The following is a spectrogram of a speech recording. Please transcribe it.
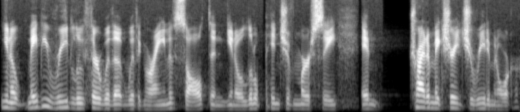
you know maybe read Luther with a with a grain of salt and you know a little pinch of mercy and try to make sure that you read him in order.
